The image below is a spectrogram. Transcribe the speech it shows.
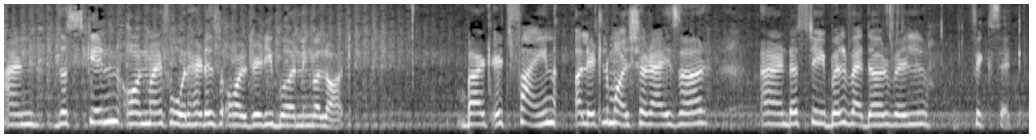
And the skin on my forehead is already burning a lot. But it's fine. A little moisturizer and a stable weather will fix it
